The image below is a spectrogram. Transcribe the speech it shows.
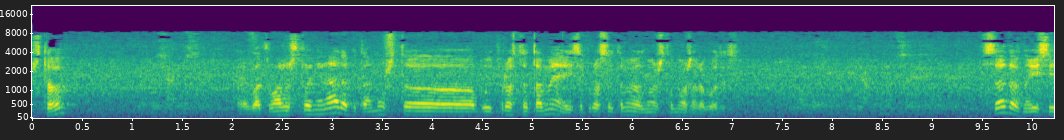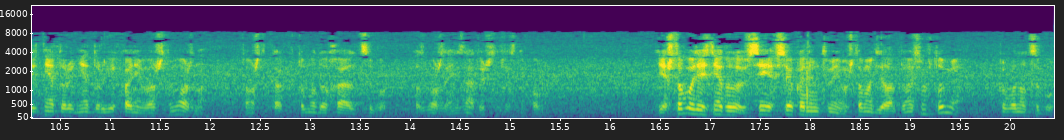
Что? Возможно, что не надо, потому что будет просто таме. Если просто таме, возможно, что можно работать. Седов, но если нет, нет других коней, может, что можно. Потому что как Тума Духа Цибур. Возможно, я не знаю точно, сейчас не помню. И что будет, здесь нету все, все конем тумим? Что мы делаем? Приносим в туме? Курбану Цибур.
